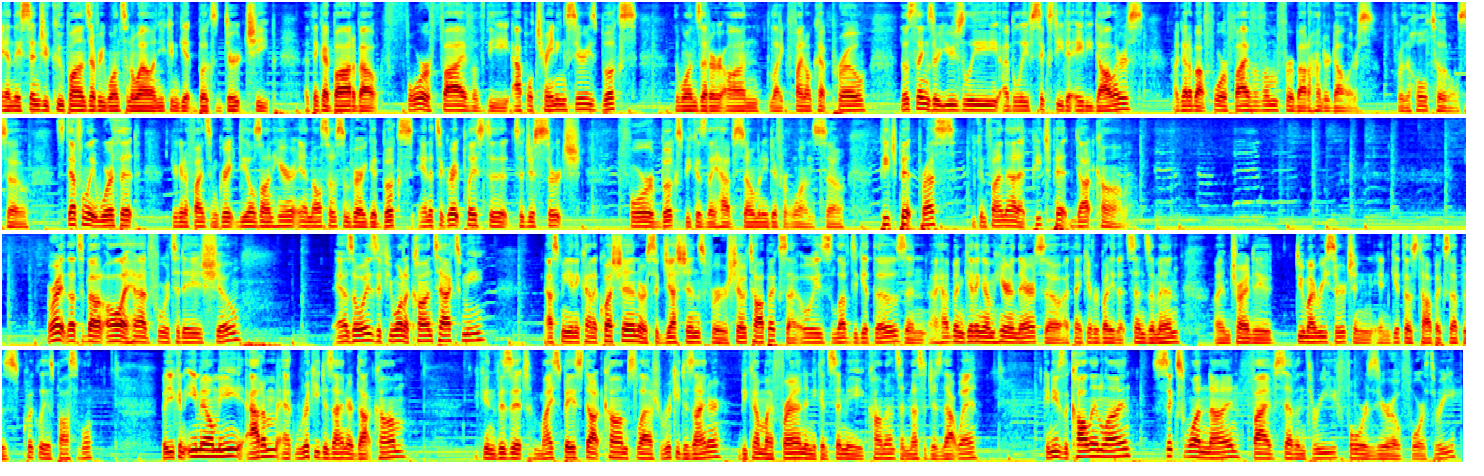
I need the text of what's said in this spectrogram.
and they send you coupons every once in a while, and you can get books dirt cheap. I think I bought about four or five of the Apple Training Series books the ones that are on like Final Cut Pro. Those things are usually, I believe, sixty to eighty dollars. I got about four or five of them for about hundred dollars for the whole total. So it's definitely worth it. You're going to find some great deals on here and also some very good books. And it's a great place to, to just search for books because they have so many different ones. So, Peachpit Press, you can find that at peachpit.com. All right, that's about all I had for today's show. As always, if you want to contact me, ask me any kind of question or suggestions for show topics, I always love to get those, and I have been getting them here and there, so I thank everybody that sends them in. I am trying to do my research and, and get those topics up as quickly as possible. But you can email me, adam at rookiedesigner.com. You can visit myspace.com slash rookiedesigner, become my friend, and you can send me comments and messages that way. You can use the call in line 619 573 4043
